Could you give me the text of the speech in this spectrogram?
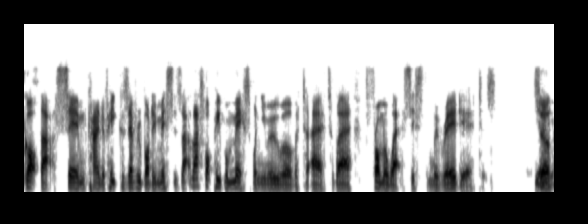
got that same kind of heat because everybody misses that. That's what people miss when you move over to air to air from a wet system with radiators. So, Yeah,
